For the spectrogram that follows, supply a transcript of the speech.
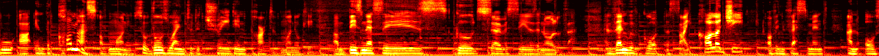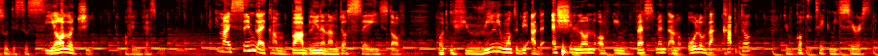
who are in the commerce of money. So those who are into the trading part of money, okay, um, businesses, goods, services, and all of that. And then we've got the psychology of investment and also the sociology of investment. It might seem like I'm babbling and I'm just saying stuff, but if you really want to be at the echelon of investment and all of that capital, you've got to take me seriously.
